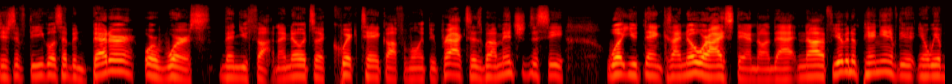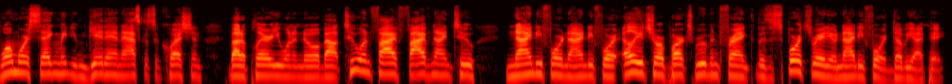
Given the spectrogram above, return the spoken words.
just if the Eagles have been better or worse than you thought. And I know it's a quick take off of only three practices, but I'm interested to see what you think because I know where I stand on that. And uh, if you have an opinion, if you, you know we have one more segment, you can get in, ask us a question about a player you want to know about. 215-592-9494. Elliot Shore Parks, Reuben Frank. This is Sports Radio 94 WIP.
